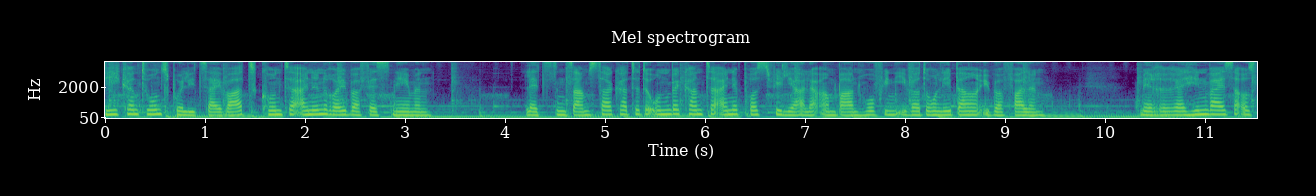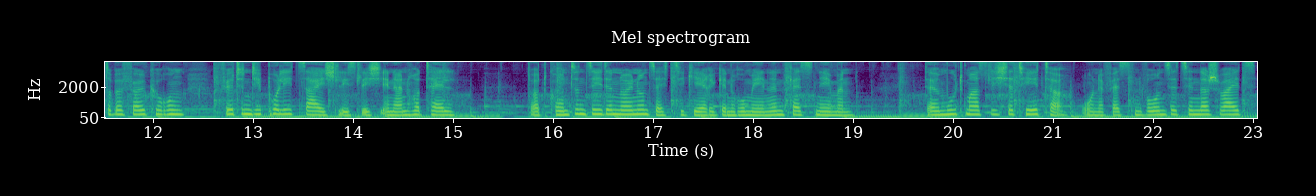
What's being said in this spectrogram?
Die Kantonspolizei Watt konnte einen Räuber festnehmen. Letzten Samstag hatte der Unbekannte eine Postfiliale am Bahnhof in Yverdon-les-Bains überfallen. Mehrere Hinweise aus der Bevölkerung führten die Polizei schließlich in ein Hotel. Dort konnten sie den 69-jährigen Rumänen festnehmen. Der mutmaßliche Täter, ohne festen Wohnsitz in der Schweiz,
